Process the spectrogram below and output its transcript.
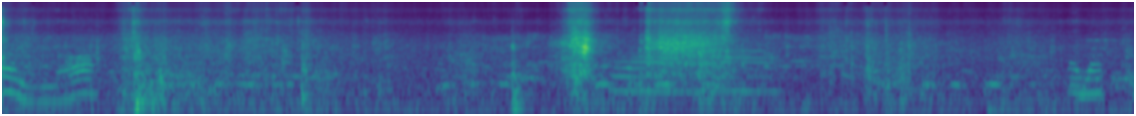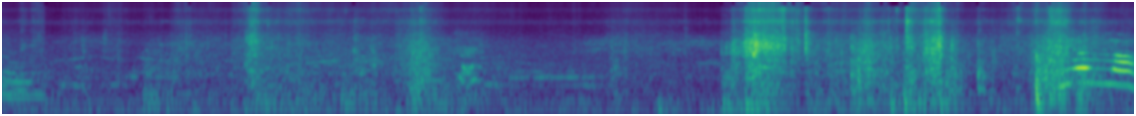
আল্লাহ। আমার তো আল্লাহ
